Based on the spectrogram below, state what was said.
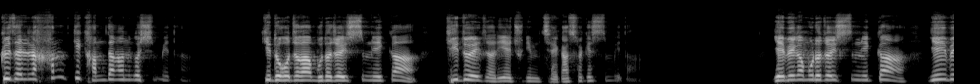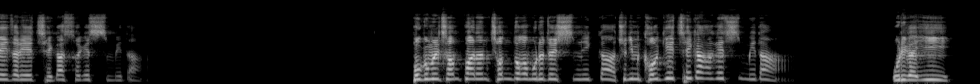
그 자리를 함께 감당하는 것입니다. 기도자가 무너져 있습니까? 기도의 자리에 주님 제가 서겠습니다. 예배가 무너져 있습니까? 예배의 자리에 제가 서겠습니다. 복음을 전파하는 전도가 무너져 있습니까? 주님 거기에 제가 가겠습니다. 우리가 이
